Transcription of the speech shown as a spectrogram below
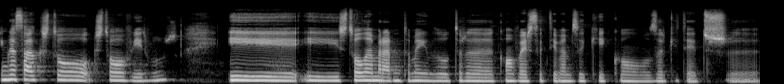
Engraçado que estou, que estou a ouvir-vos e, e estou a lembrar-me também de outra conversa que tivemos aqui com os arquitetos eh,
